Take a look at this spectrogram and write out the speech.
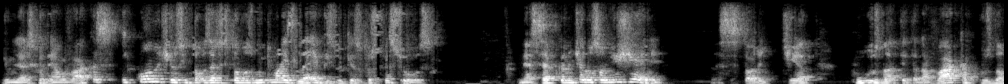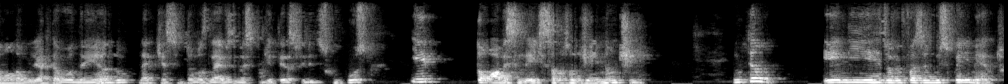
de mulheres que ordenhavam vacas, e quando tinham sintomas, eram sintomas muito mais leves do que as outras pessoas. Nessa época não tinha noção de higiene. Nessa história tinha pus na teta da vaca, pus na mão da mulher que estava ordenhando, né, que tinha sintomas leves, mas podia ter as feridas com pus, e tomava esse leite, essa noção de higiene não tinha. Então, ele resolveu fazer um experimento.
